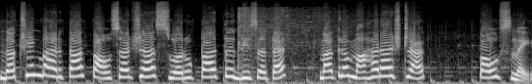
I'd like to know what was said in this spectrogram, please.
दक्षिण भारतात पावसाच्या स्वरूपात दिसत आहे मात्र महाराष्ट्रात पाऊस नाही.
